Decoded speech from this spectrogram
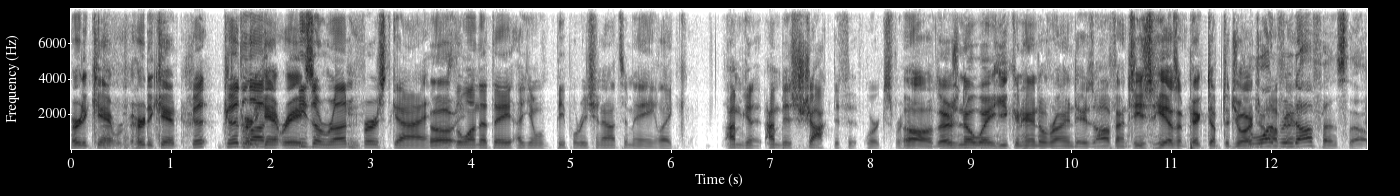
Heard he can't. Heard he can't. Good, good heard he luck. Can't read. He's a run first guy. Oh. He's the one that they, uh, you know, people reaching out to me like, I'm gonna, I'm just shocked if it works for him. Oh, there's no way he can handle Ryan Day's offense. He's he hasn't picked up the Georgia One offense. read offense, though.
